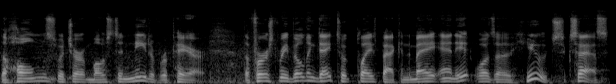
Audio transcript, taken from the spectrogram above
the homes which are most in need of repair. The first rebuilding day took place back in May, and it was a huge success.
